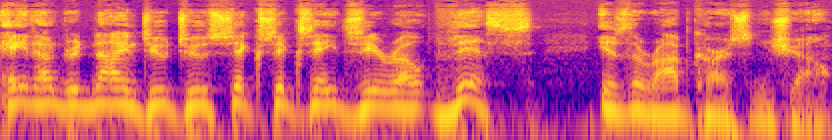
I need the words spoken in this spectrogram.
800 922 6680. This is The Rob Carson Show.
